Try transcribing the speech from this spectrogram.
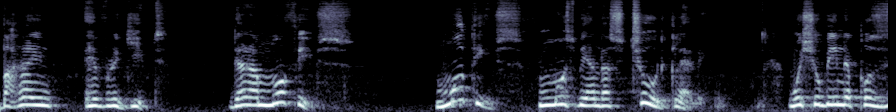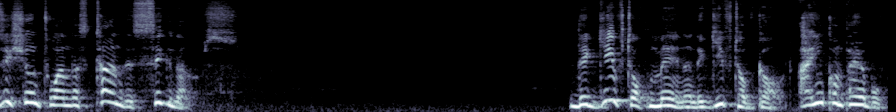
behind every gift. There are motives. Motives must be understood clearly. We should be in a position to understand the signals. The gift of men and the gift of God are incomparable.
